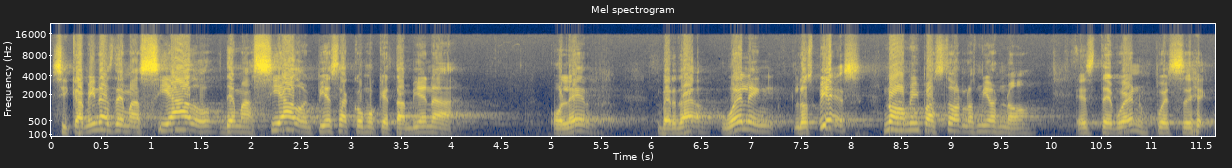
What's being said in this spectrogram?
Si caminas demasiado, demasiado empieza como que también a oler, ¿verdad? Huelen los pies. No, mi pastor, los míos no. Este, bueno, pues eh,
